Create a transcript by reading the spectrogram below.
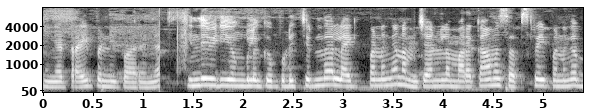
நீங்கள் ட்ரை பண்ணி பாருங்கள் இந்த வீடியோ உங்களுக்கு பிடிச்சிருந்தா லைக் பண்ணுங்கள் நம்ம சேனலை மறக்காமல் சப்ஸ்கிரைப் பண்ணுங்கள்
